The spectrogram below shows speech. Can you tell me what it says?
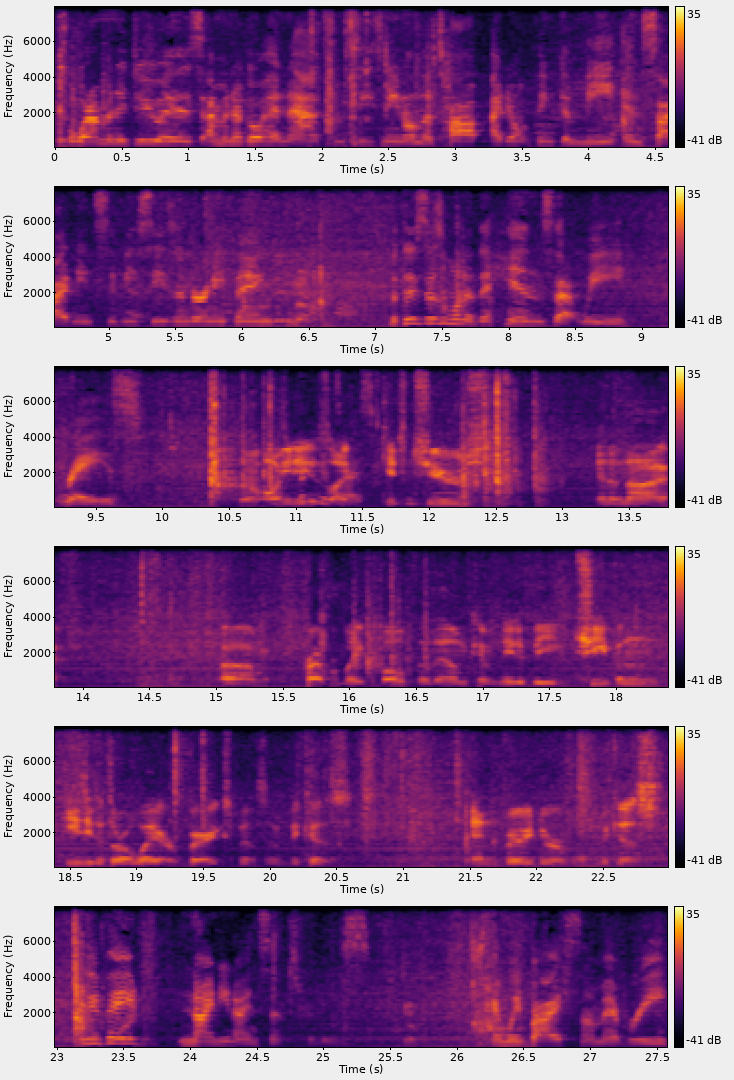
But what I'm going to do is I'm going to go ahead and add some seasoning on the top. I don't think the meat inside needs to be seasoned or anything. No. But this is one of the hens that we raise. So all you need is like size. kitchen shears and a knife. Um, preferably both of them can, need to be cheap and easy to throw away or very expensive because and very durable because We paid 99 cents for these. And we buy some every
